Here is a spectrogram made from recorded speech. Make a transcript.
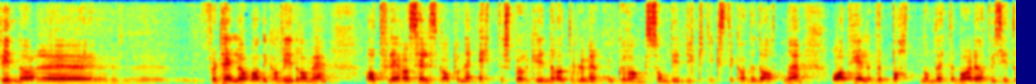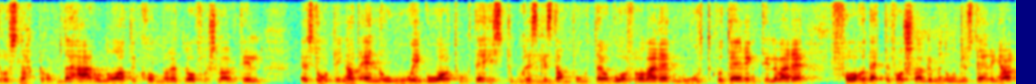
kvinner eh, forteller hva de kan bidra med. At flere av selskapene etterspør kvinner, at det blir mer konkurranse om de dyktigste kandidatene. Og at hele debatten om dette, bare det at vi sitter og snakker om det her og nå, at det kommer et lovforslag til Stortinget at NHO i går tok det historiske mhm. standpunktet og går fra å være mot kvotering til å være for dette forslaget med noen justeringer,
